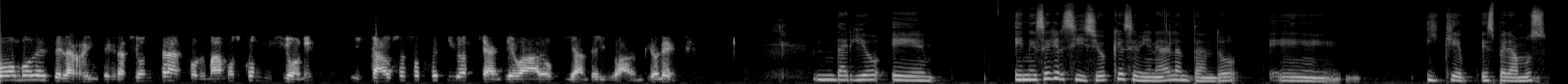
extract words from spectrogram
cómo desde la reintegración transformamos condiciones y causas objetivas que han llevado y han derivado en violencia. Darío, eh, en ese ejercicio que se viene adelantando eh, y que esperamos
